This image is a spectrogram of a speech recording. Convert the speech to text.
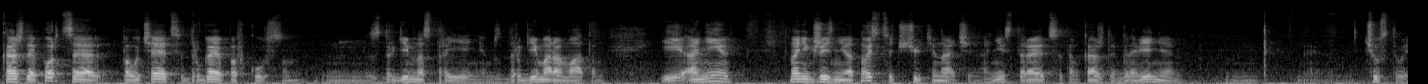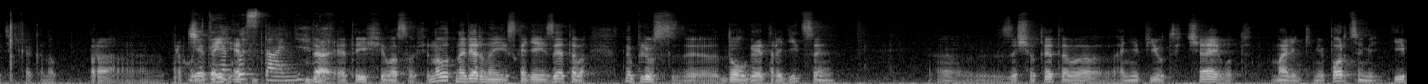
каждая порция получается другая по вкусу, с другим настроением, с другим ароматом. И они, ну, они к жизни относятся чуть-чуть иначе. Они стараются там каждое мгновение чувствовать, как оно про, проходит. Жити Это як их- это- востаннє. да, это их философия. Ну вот, наверное, исходя из этого, ну плюс э, долгая традиция, э, за счет этого они пьют чай вот маленькими порциями и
